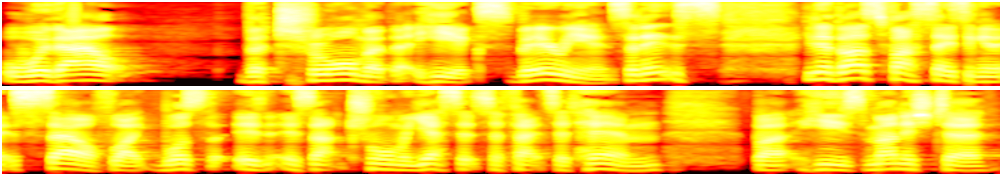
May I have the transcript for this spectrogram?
without the trauma that he experienced. And it's, you know, that's fascinating in itself. Like, was, is, is that trauma? Yes, it's affected him, but he's managed to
